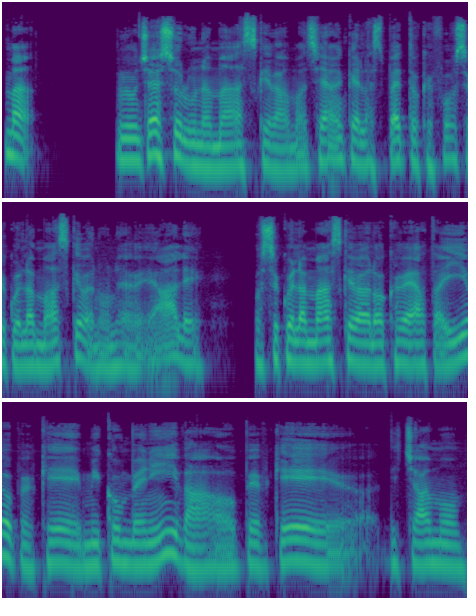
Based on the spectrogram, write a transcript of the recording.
Ma non c'è solo una maschera, ma c'è anche l'aspetto che forse quella maschera non è reale, forse quella maschera l'ho creata io perché mi conveniva o perché, diciamo,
